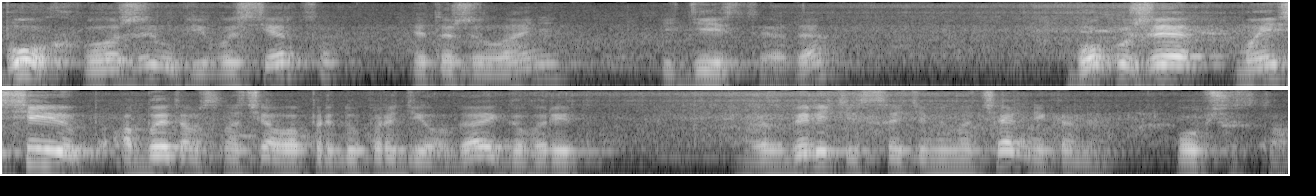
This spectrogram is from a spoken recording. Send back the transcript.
Бог вложил в его сердце это желание и действие, да? Бог уже Моисею об этом сначала предупредил, да, и говорит, разберитесь с этими начальниками общества,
